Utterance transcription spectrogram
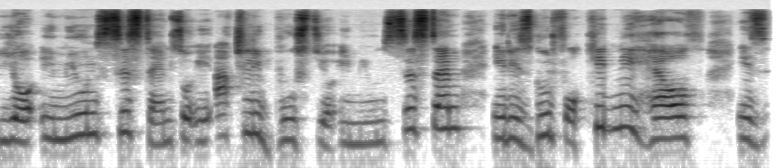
your immune system. So it actually boosts your immune system. It is good for kidney health. Is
